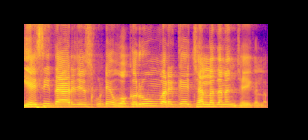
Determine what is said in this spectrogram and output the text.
ఏసీ తయారు చేసుకుంటే ఒక రూమ్ వరకే చల్లదనం చేయగలం.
